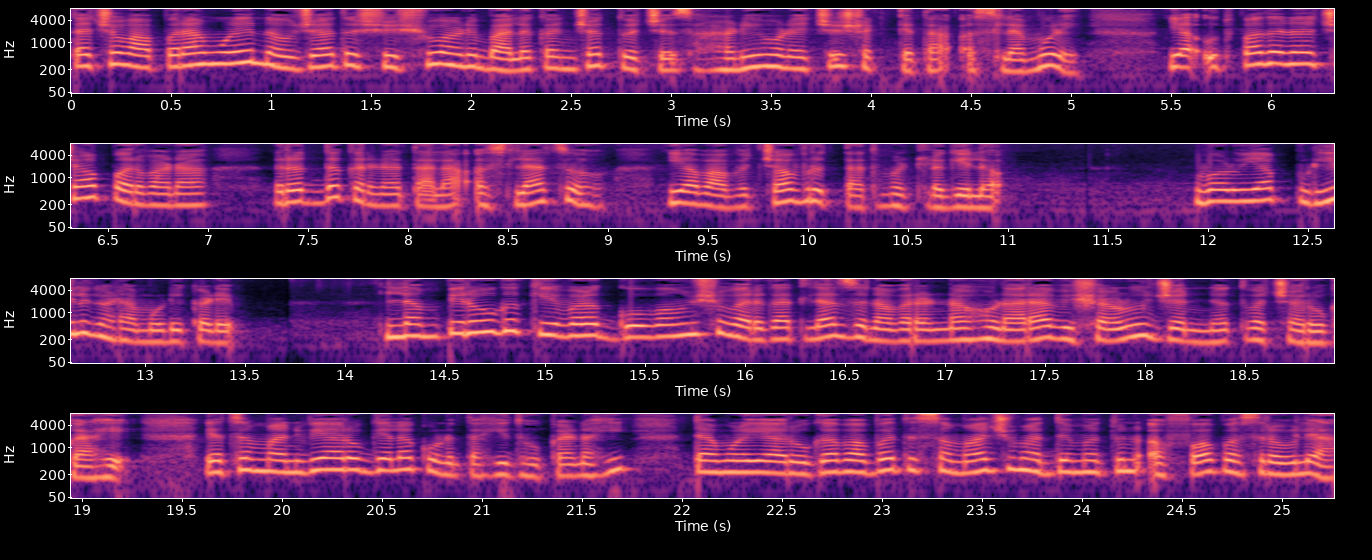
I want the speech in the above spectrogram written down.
त्याच्या वापरामुळे नवजात शिशू आणि बालकांच्या त्वचेस हानी होण्याची शक्यता असल्यामुळे या उत्पादनाच्या परवाना रद्द करण्यात आला असल्याचं याबाबतच्या वृत्तात म्हटलं गेलं. वळूया पुढील घडामोडीकडे. लंपी रोग केवळ गोवंश वर्गातल्या जनावरांना होणारा विषाणूजन्य त्वचारोग आहे. याचा मानवी आरोग्याला कोणताही धोका नाही. त्यामुळे या रोगाबाबत समाज माध्यमातून अफवा पसरवल्या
